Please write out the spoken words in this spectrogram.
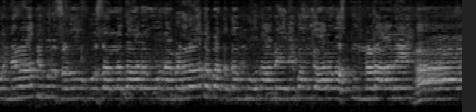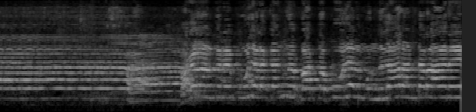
పుణ్యనాథి పురుషుడు కుసల్లదారము నా మెడలోత బతుకమ్ము నా మేని బంగారం వస్తున్నాడా అని. పూజల కన్నా భర్త పూజలు ముందుగా అంటారా అని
